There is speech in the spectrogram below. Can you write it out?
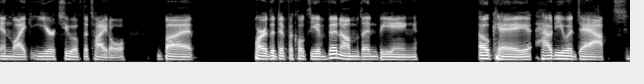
in like year two of the title. But part of the difficulty of Venom then being okay, how do you adapt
